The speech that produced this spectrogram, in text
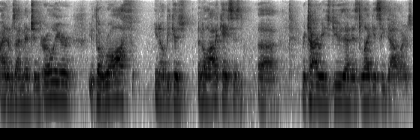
items I mentioned earlier, the Roth, you know, because in a lot of cases, uh, retirees view that as legacy dollars.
